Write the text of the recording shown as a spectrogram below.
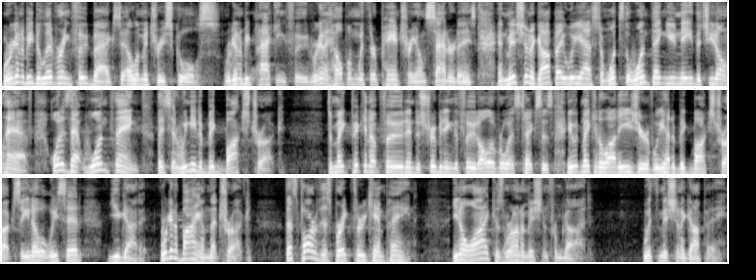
We're going to be delivering food bags to elementary schools. We're going to be packing food. We're going to help them with their pantry on Saturdays. And Mission Agape, we asked them, What's the one thing you need that you don't have? What is that one thing? They said, We need a big box truck to make picking up food and distributing the food all over West Texas. It would make it a lot easier if we had a big box truck. So, you know what we said? You got it. We're going to buy them that truck. That's part of this breakthrough campaign. You know why? Because we're on a mission from God with Mission Agape.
